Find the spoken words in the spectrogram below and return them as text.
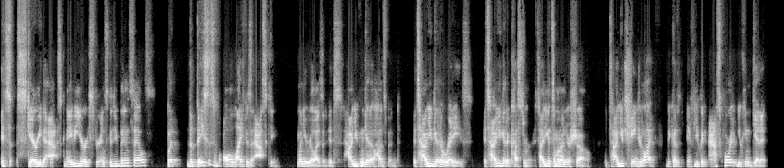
it's scary to ask. Maybe your experience because you've been in sales, but the basis of all life is asking when you realize it. It's how you can get a husband, it's how you get a raise, it's how you get a customer, it's how you get someone on your show, it's how you change your life. Because if you can ask for it, you can get it.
